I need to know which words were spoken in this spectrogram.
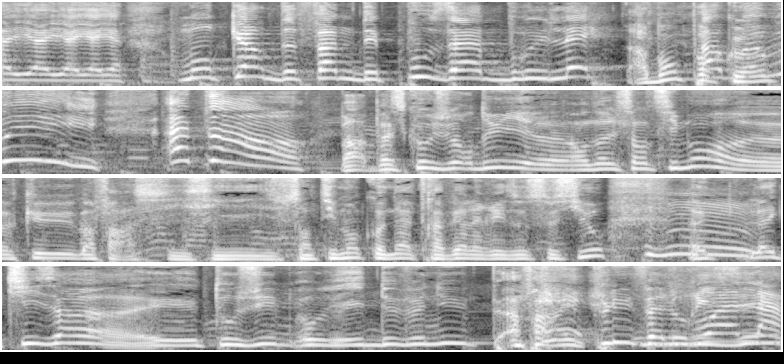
Aïe, aïe, aïe, aïe. Mon cœur de femme d'épouse a brûlé. Ah bon, pourquoi? Ah bah oui Attends Bah, parce qu'aujourd'hui, euh, on a le sentiment euh, que, bah, enfin, c'est c'est le sentiment qu'on a à travers les réseaux sociaux. Mhm. euh, la Kisa est, est devenue, enfin, Eh, est plus valorisée voilà.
